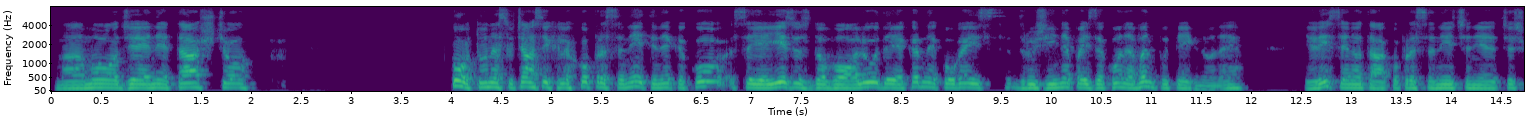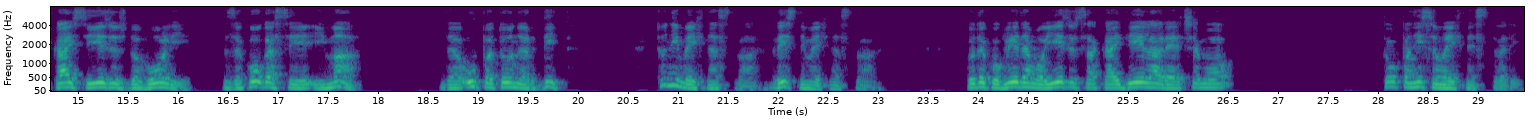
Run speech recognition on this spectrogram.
mamo od žene taščo. Tako, to nas včasih lahko preseneti, ne, kako se je Jezus dovolil, da je kar nekoga iz družine, pa iz zakona ven potegnil. Ne. Je res eno tako presenečenje, češ kaj si Jezus dovoli, za koga se je ima, da upa to narediti. To ni mehna stvar, res ni mehna stvar. Tako da, ko gledamo Jezusa, kaj dela, rečemo, to pa niso mehne stvari.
